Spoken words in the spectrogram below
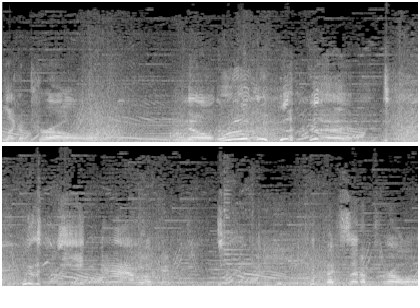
like a pro. No. yeah, okay. That's set a pro,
